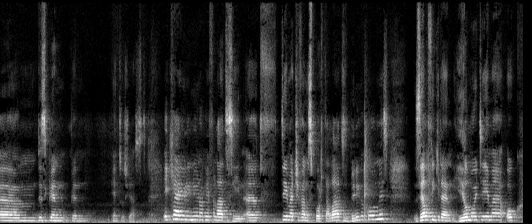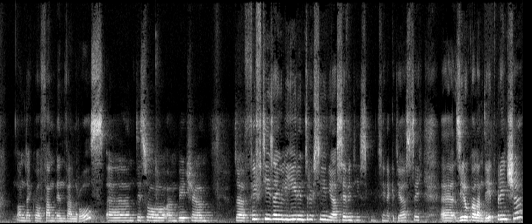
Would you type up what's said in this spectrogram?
Um, dus ik ben, ben enthousiast. Ik ga jullie nu nog even laten zien. Uh, het themaatje van de sport dat laatst binnengekomen is. Zelf vind je dat een heel mooi thema. Ook omdat ik wel fan ben van roos. Uh, het is zo een beetje de 50s dat jullie hierin terugzien. Ja, 70s. Ik dat ik het juist zeg. Uh, zie ook wel een dateprintje.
